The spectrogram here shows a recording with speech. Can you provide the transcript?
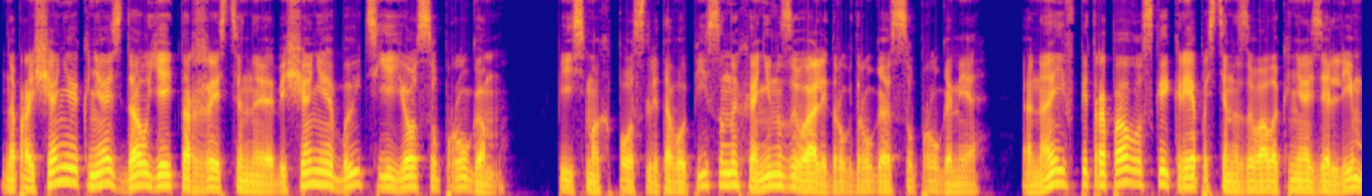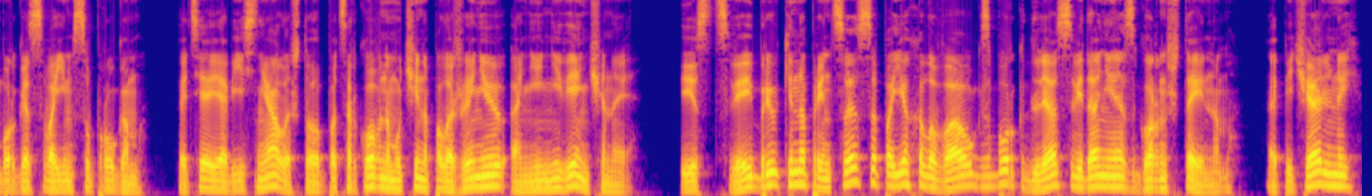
На прощание князь дал ей торжественное обещание быть ее супругом письмах после того писанных они называли друг друга супругами. Она и в Петропавловской крепости называла князя Лимбурга своим супругом, хотя и объясняла, что по церковному чиноположению они не венчаны. Из Цвейбрюкена принцесса поехала в Аугсбург для свидания с Горнштейном. А печальный,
